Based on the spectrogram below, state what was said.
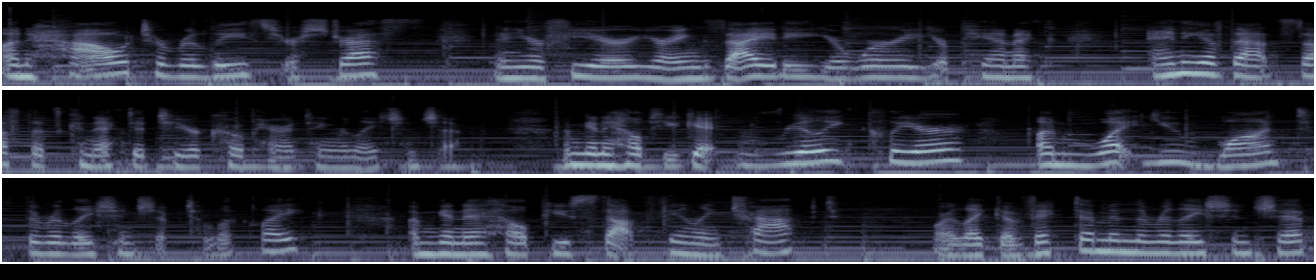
on how to release your stress and your fear, your anxiety, your worry, your panic, any of that stuff that's connected to your co parenting relationship. I'm going to help you get really clear on what you want the relationship to look like. I'm going to help you stop feeling trapped or like a victim in the relationship.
